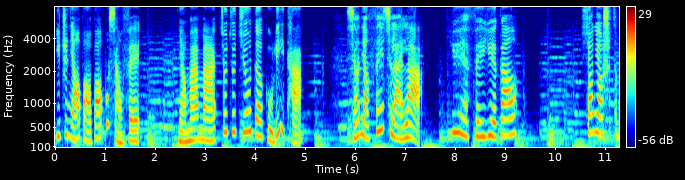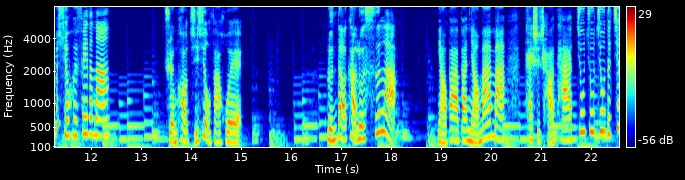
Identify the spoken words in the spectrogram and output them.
一只鸟宝宝不想飞，鸟妈妈啾啾啾地鼓励它，小鸟飞起来啦！越飞越高，小鸟是怎么学会飞的呢？全靠即兴发挥。轮到卡洛斯了，鸟爸爸、鸟妈妈开始朝它啾啾啾的叫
